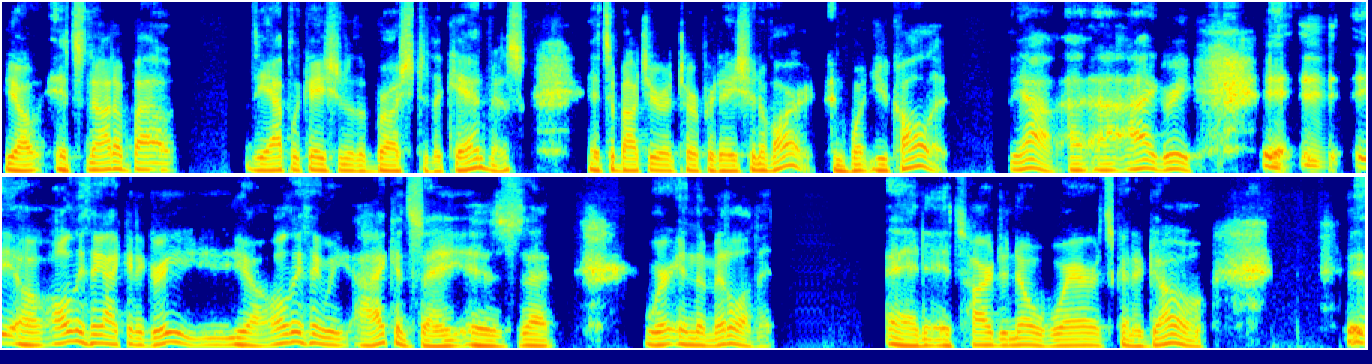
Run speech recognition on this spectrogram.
you know, it's not about the application of the brush to the canvas. It's about your interpretation of art and what you call it. Yeah, I, I agree. It, it, you know, only thing I can agree, you know, only thing we I can say is that we're in the middle of it, and it's hard to know where it's going to go. Uh,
